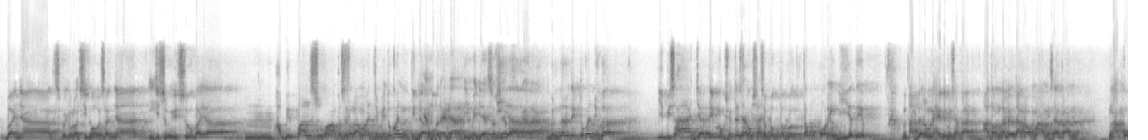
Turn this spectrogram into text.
banyak spekulasi bahwasannya isu-isu kayak Hmm. Habib palsu apa segala macam itu kan tidak yang beredar di media sosial iya, sekarang. bener Tip. itu kan juga ya bisa aja tip maksudnya Ya, se- bisa sebek-tebek Tep, orang dia tip entah Roma Hedi misalkan atau entah Tang Roma misalkan ngaku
